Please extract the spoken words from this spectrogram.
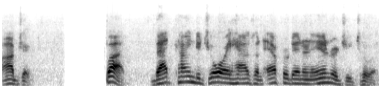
object. But that kind of joy has an effort and an energy to it.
